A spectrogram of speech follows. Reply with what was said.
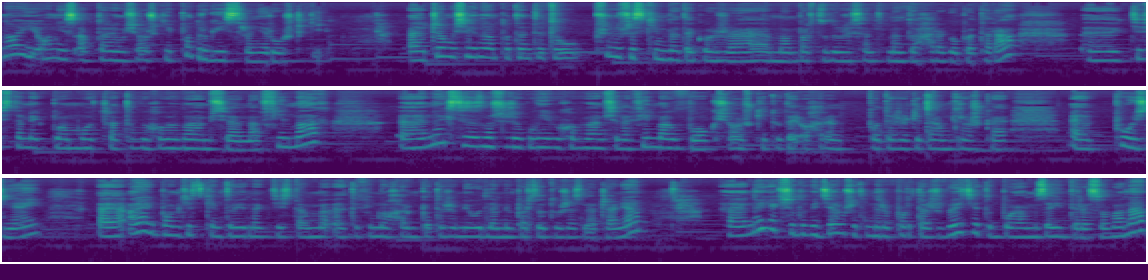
No i on jest autorem książki Po drugiej stronie różdżki. Czemu sięgnęłam po ten tytuł? Przede wszystkim dlatego, że mam bardzo duży sentyment do Harry'ego Pottera. Gdzieś tam jak byłam młodsza, to wychowywałam się na filmach. E, No i chcę zaznaczyć, że głównie wychowywałam się na filmach, bo książki tutaj o Harrym Potterze czytałam troszkę e, później. E, A jak byłam dzieckiem, to jednak gdzieś tam te filmy o Harrym Potterze miały dla mnie bardzo duże znaczenie. No i jak się dowiedziałam, że ten reportaż wyjdzie, to byłam zainteresowana.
